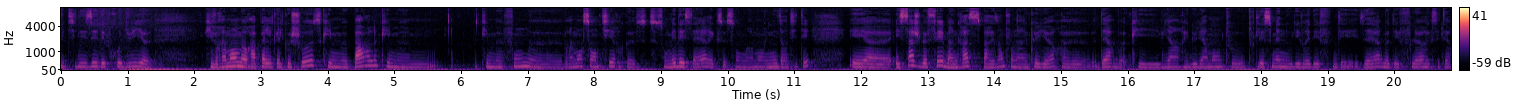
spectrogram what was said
utiliser des produits qui vraiment me rappellent quelque chose, qui me parlent, qui me, qui me font vraiment sentir que ce sont mes desserts et que ce sont vraiment une identité. Et, euh, et, ça, je le fais ben, grâce, par exemple, on a un cueilleur euh, d'herbes qui vient régulièrement toutes les semaines nous livrer des, des, herbes, des fleurs, etc.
